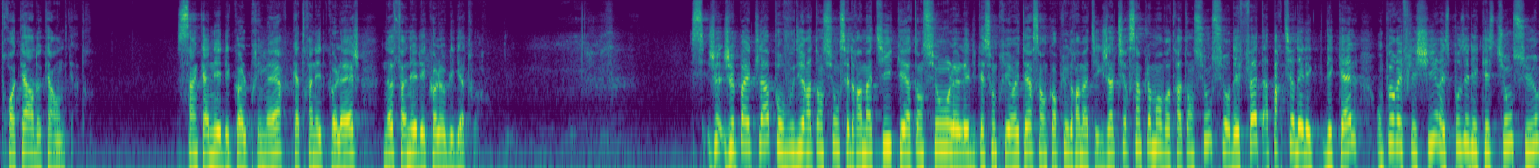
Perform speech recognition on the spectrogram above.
Trois quarts de 44. Cinq années d'école primaire, quatre années de collège, neuf années d'école obligatoire je ne vais pas être là pour vous dire attention, c'est dramatique et attention, l'éducation prioritaire, c'est encore plus dramatique. J'attire simplement votre attention sur des faits à partir desquels on peut réfléchir et se poser des questions sur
